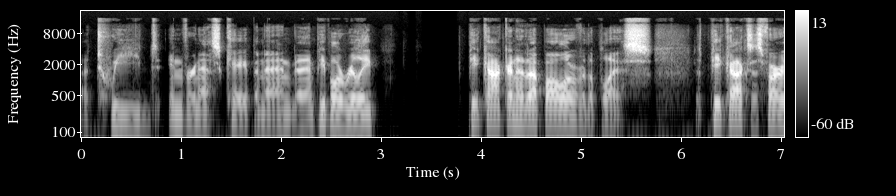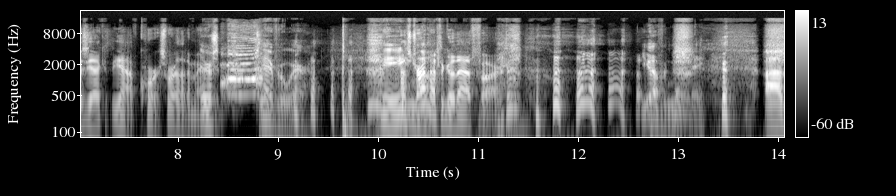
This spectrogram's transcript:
a tweed Inverness cape, and, and and people are really peacocking it up all over the place. Just peacocks as far as yeah, yeah, of course, wear that American. There's everywhere. The, I was trying no, not to go that far. you haven't met me. Uh,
